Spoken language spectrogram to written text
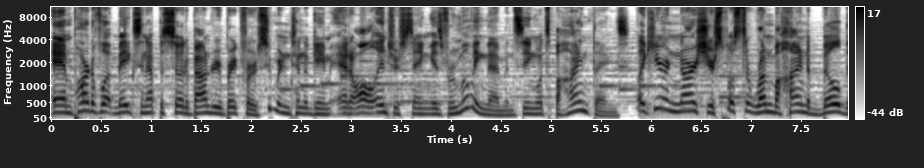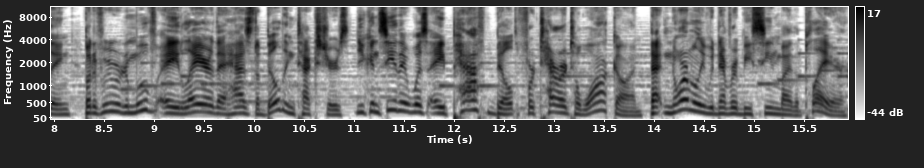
And part of what makes an episode a boundary break for a Super Nintendo game at all interesting is removing them and seeing what's behind things. Like here in Narshe, you're supposed to run behind a building, but if we were to remove a layer that has the building textures, you can see there was a path built for Terra to walk on that normally would never be seen by the player.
